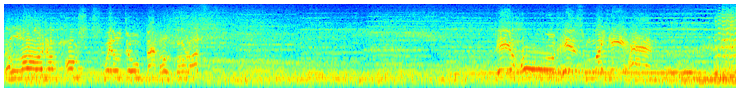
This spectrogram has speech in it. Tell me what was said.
The Lord of hosts will do battle for us. Behold his mighty hand.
